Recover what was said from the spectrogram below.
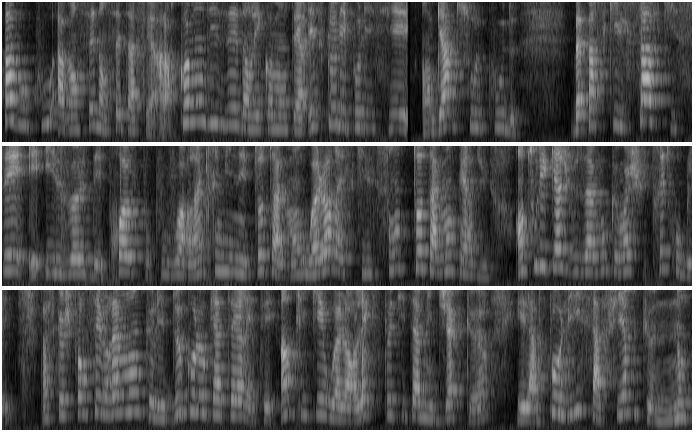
pas beaucoup avancé dans cette affaire. Alors, comme on disait dans les commentaires, est-ce que les policiers en gardent sous le coude ben parce qu'ils savent qui c'est et ils veulent des preuves pour pouvoir l'incriminer totalement ou alors est-ce qu'ils sont totalement perdus En tous les cas, je vous avoue que moi je suis très troublée parce que je pensais vraiment que les deux colocataires étaient impliqués ou alors l'ex-petit ami Jack Kerr et la police affirme que non.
